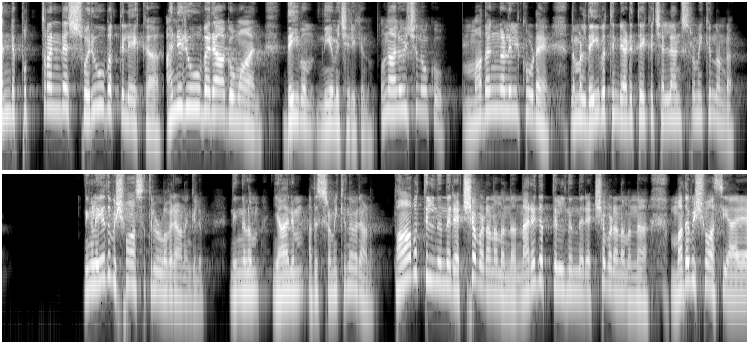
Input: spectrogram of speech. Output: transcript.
തന്റെ പുത്രന്റെ സ്വരൂപത്തിലേക്ക് അനുരൂപരാകുവാൻ ദൈവം നിയമിച്ചിരിക്കുന്നു. ഒന്ന് ആലോചിച്ച് നോക്കൂ. മതങ്ങളിൽ കൂടെ നമ്മൾ ദൈവത്തിന്റെ അടുത്തേക്ക് ചെല്ലാൻ ശ്രമിക്കുന്നുണ്ട്. നിങ്ങൾ ഏത് വിശ്വാസത്തിലുള്ളവരാണെങ്കിലും നിങ്ങളും ഞാനും അത് ശ്രമിക്കുന്നവരാണ്. പാപത്തിൽ നിന്ന് രക്ഷപ്പെടണമെന്ന് നരകത്തിൽ നിന്ന് രക്ഷപ്പെടണമെന്ന് മതവിശ്വാസിയായ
